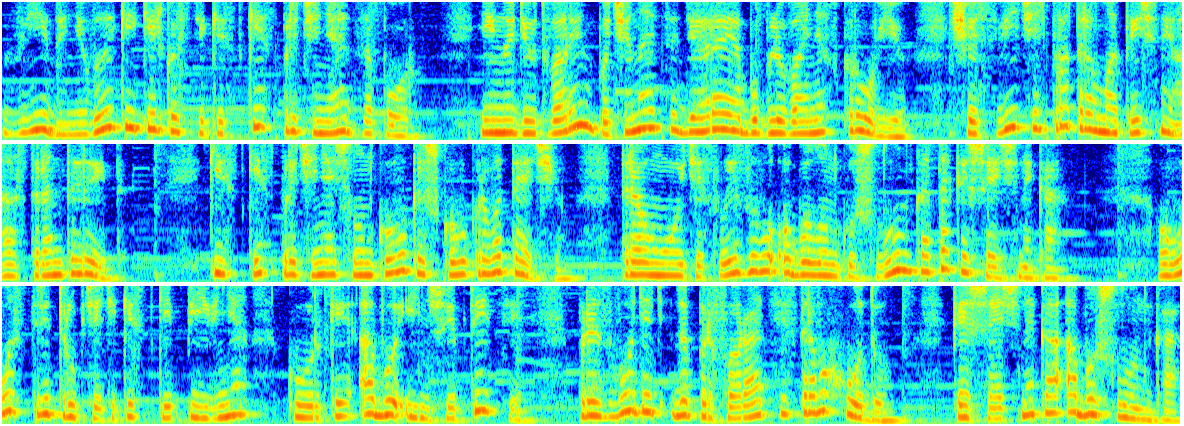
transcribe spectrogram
З'їдені великій кількості кістки спричиняють запор. Іноді у тварин починається діарея або блювання з кров'ю, що свідчить про травматичний гастроентерит. Кістки спричиняють шлункову кишкову кровотечу, травмуючи слизову оболонку шлунка та кишечника. Гострі трубчаті кістки півня, курки або іншої птиці призводять до перфорації стравоходу, кишечника або шлунка,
